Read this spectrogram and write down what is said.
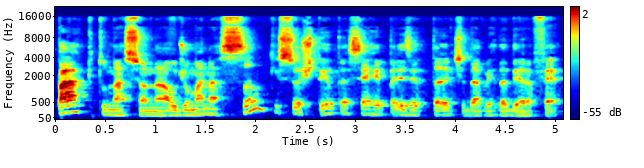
pacto nacional de uma nação que se ostenta ser representante da verdadeira fé.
